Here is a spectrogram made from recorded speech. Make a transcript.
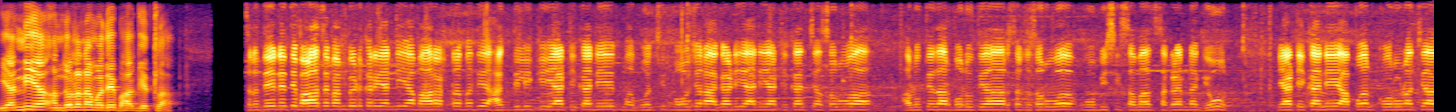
यांनी या आंदोलनामध्ये भाग घेतला. श्रद्धेय नेते बाळासाहेब आंबेडकर यांनी या महाराष्ट्रामध्ये हाक दिली की या ठिकाणी वंचित बहुजन आघाडी आणि या ठिकाणच्या सर्व आलुतेदार बलुतेदार सग सर्व ओबीसी समाज सगळ्यांना घेऊन या ठिकाणी आपण कोरोनाच्या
